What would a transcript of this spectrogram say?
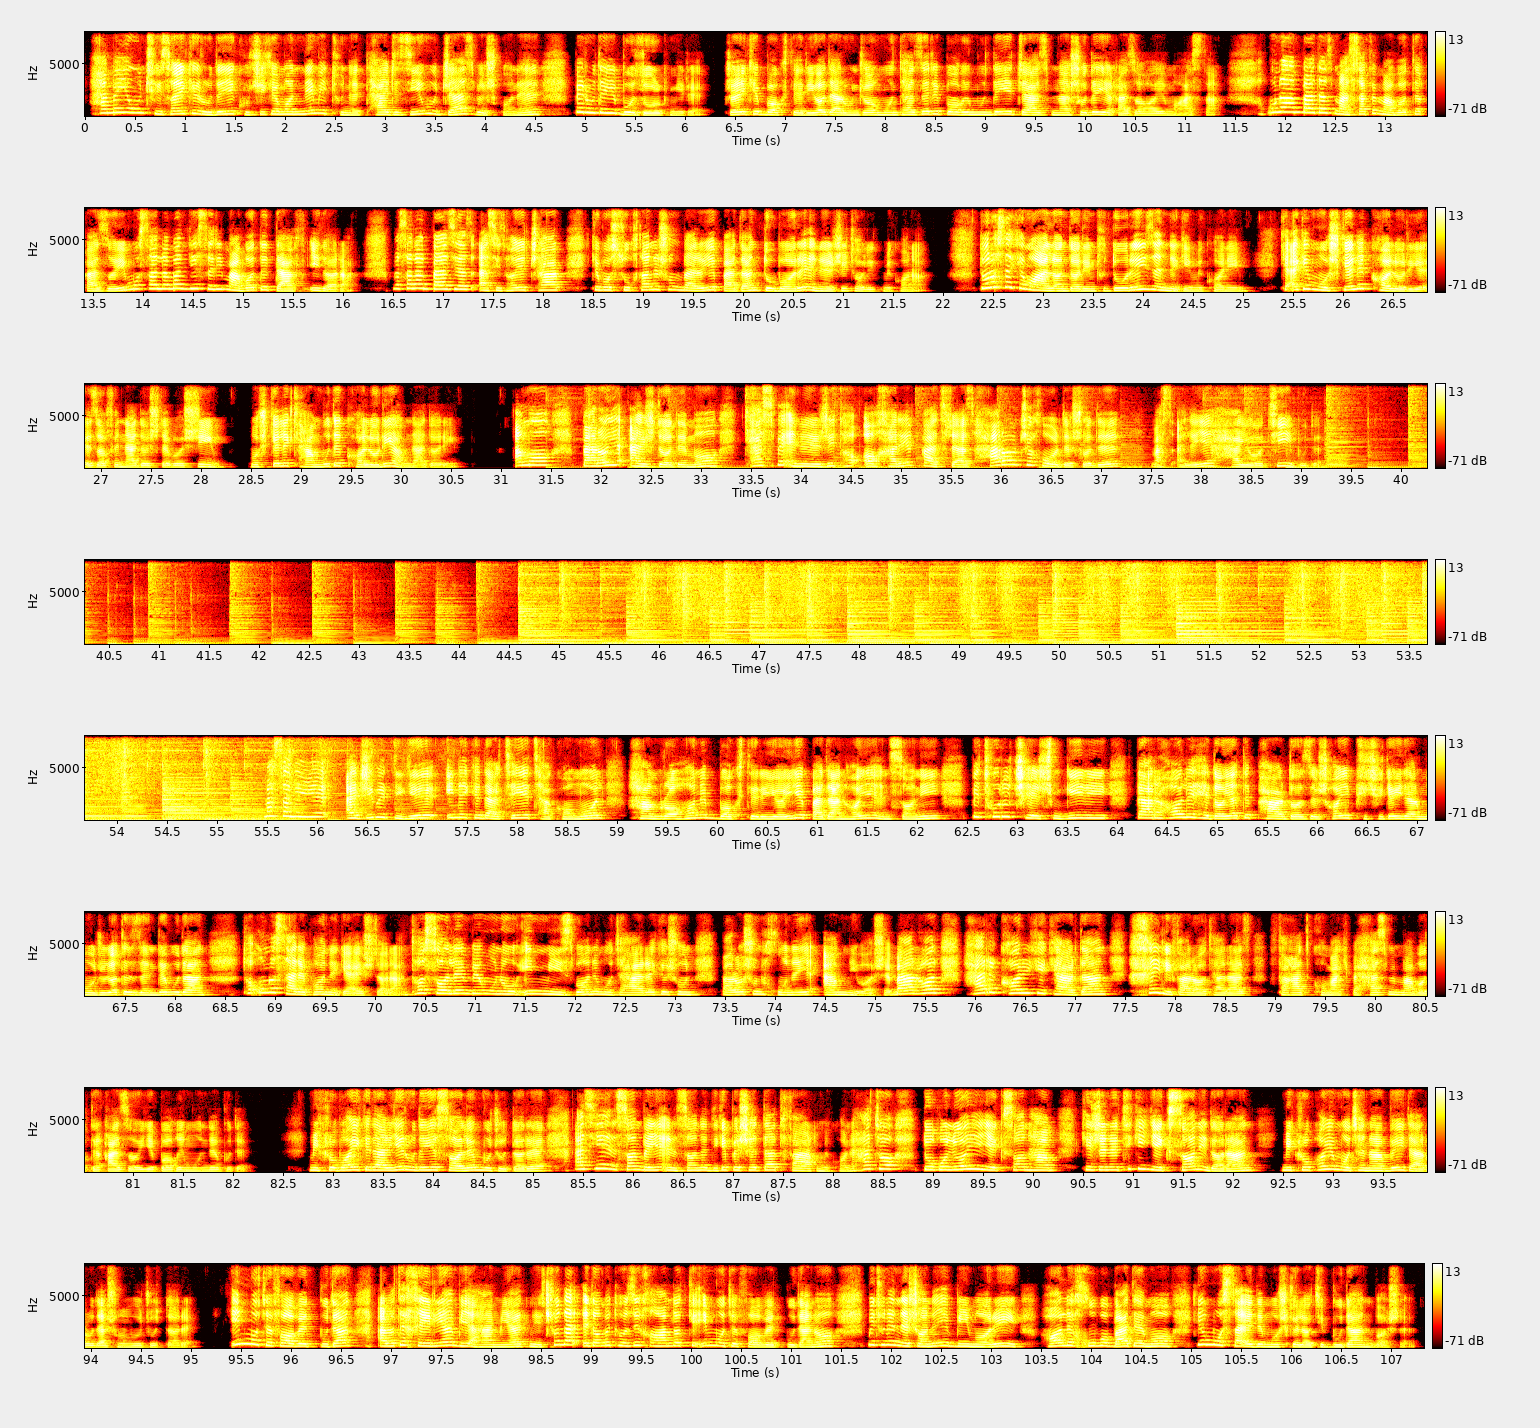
همه اون چیزهایی که روده کوچیک ما نمی‌تونه تجزیه و جذبش کنه به روده بزرگ میره جایی که باکتریا در اونجا منتظر باقی مونده جذب نشده غذاهای ما هستن. اونا هم بعد از مصرف مواد غذایی مسلما یه سری مواد دفعی دارن. مثلا بعضی از اسیدهای چرب که با سوختنشون برای بدن دوباره انرژی تولید می‌کنن. درسته که ما الان داریم تو دوره زندگی می‌کنیم که اگه مشکل کالری اضافه نداشته باشیم مشکل کمبود کالری هم نداریم. اما برای اجداد ما کسب انرژی تا آخرین قطره از هر آنچه خورده شده مسئله حیاتی بوده. عجیب دیگه اینه که در طی تکامل همراهان باکتریایی بدنهای انسانی به طور چشمگیری در حال هدایت پردازش های پیچیده‌ای در موجودات زنده بودن تا اونو سر پا نگهش دارن تا سالم بمونه و این میزبان متحرکشون براشون خونه امنی باشه. به حال هر کاری که کردن خیلی فراتر از فقط کمک به هضم مواد غذایی باقی مونده بوده. میکروبایی که در یه روده سالم وجود داره از یه انسان به یه انسان دیگه به شدت فرق می‌کنه. حتی دوقلوهای یکسان هم که ژنتیک یکسانی دارن میکروب های متنوعی در رودشون وجود داره. این متفاوت بودن البته خیلی هم بی اهمیت نیست. چون در ادامه توضیح خواهم داد که این متفاوت بودن ها می‌تونه نشانه بیماری، حال خوب و بد ما یا مستعد مشکلاتی بودن باشه.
